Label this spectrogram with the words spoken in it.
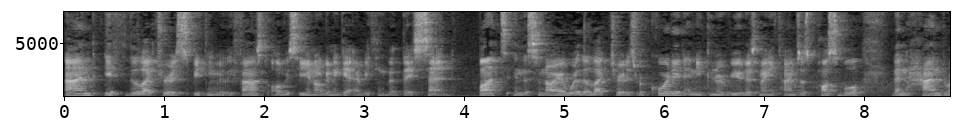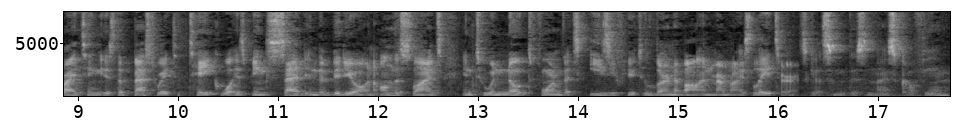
And if the lecturer is speaking really fast, obviously you're not going to get everything that they said. But in the scenario where the lecture is recorded and you can review it as many times as possible, then handwriting is the best way to take what is being said in the video and on the slides into a note form that's easy for you to learn about and memorize later. Let's get some of this nice coffee in.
